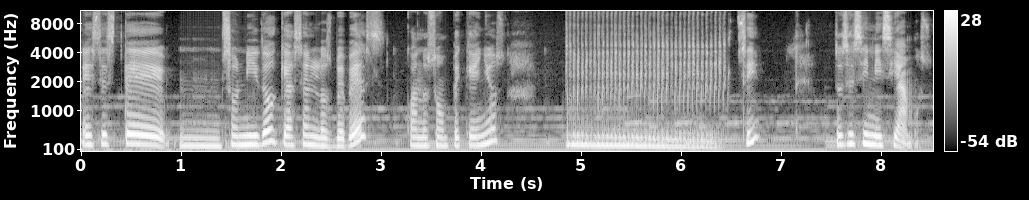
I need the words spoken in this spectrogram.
Es este mm, sonido que hacen los bebés cuando son pequeños. ¿Sí? Entonces iniciamos.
